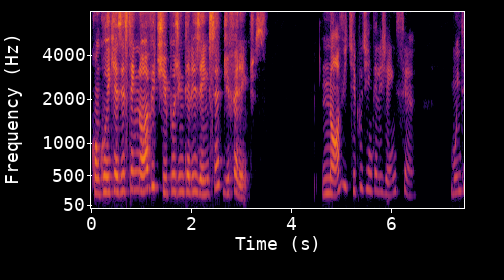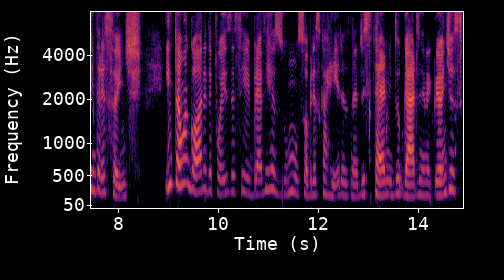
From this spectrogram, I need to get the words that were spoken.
conclui que existem nove tipos de inteligência diferentes. Nove tipos de inteligência? Muito interessante. Então, agora, depois desse breve resumo sobre as carreiras né, do Stern e do Gardner, grandes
